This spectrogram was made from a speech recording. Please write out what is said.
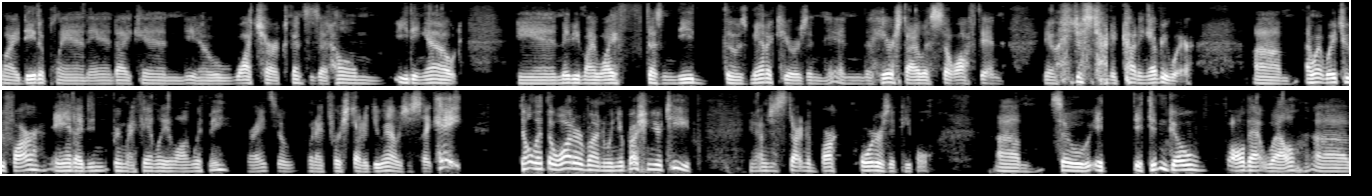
my data plan and I can, you know, watch our expenses at home, eating out. And maybe my wife doesn't need those manicures and, and the hairstylist so often you know, he just started cutting everywhere. Um, I went way too far and I didn't bring my family along with me, right? So when I first started doing it, I was just like, hey, don't let the water run when you're brushing your teeth. You know, I'm just starting to bark orders at people. Um, so it, it didn't go all that well. Uh,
